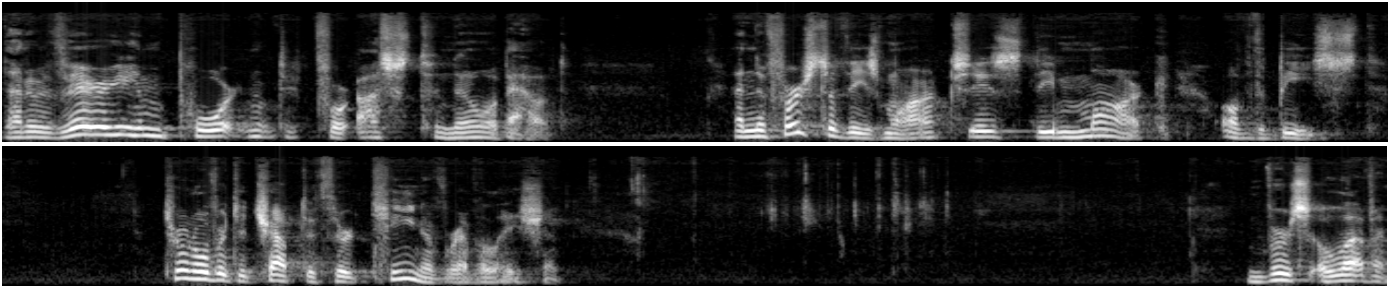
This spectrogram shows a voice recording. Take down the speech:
that are very important for us to know about. And the first of these marks is the mark of the beast. Turn over to chapter 13 of Revelation. In verse 11.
